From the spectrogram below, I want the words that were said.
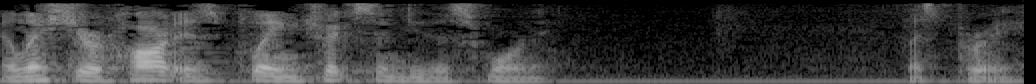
unless your heart is playing tricks on you this morning. Let's pray.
